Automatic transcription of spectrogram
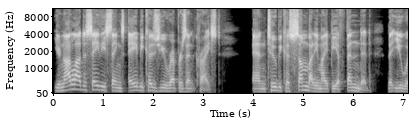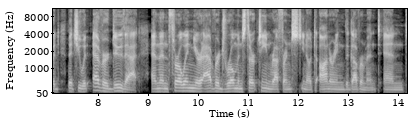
you're not allowed to say these things. A because you represent Christ and two because somebody might be offended that you would that you would ever do that. And then throw in your average romans 13 reference you know to honoring the government. And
